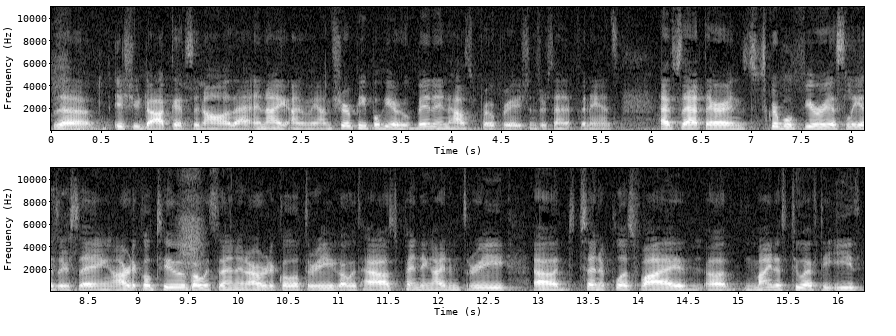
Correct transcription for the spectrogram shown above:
the issue dockets and all of that. And I, I mean, I'm sure people here who've been in House Appropriations or Senate Finance have sat there and scribbled furiously as they're saying Article 2, go with Senate, Article 3, go with House, pending item 3, uh, Senate plus 5, uh, minus 2 FTEs.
